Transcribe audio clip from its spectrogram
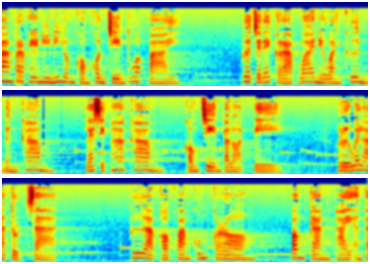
ตามประเพณีนิยมของคนจีนทั่วไป เพื่อจะได้กราบไหว้ในวันขึ้นหนึ่งค่ำและสิบห้าค่ำของจีนตลอดปี หรือเวลาตรุษศาสตร์ เพื่อขอความคุ้มครอง ป้องกันภัยอันต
